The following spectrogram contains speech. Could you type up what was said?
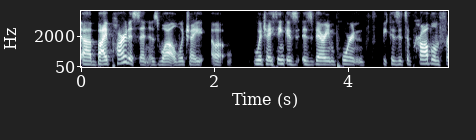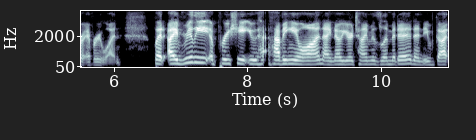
uh, bipartisan as well, which I, uh, which I think is is very important because it's a problem for everyone. But I really appreciate you ha- having you on. I know your time is limited and you've got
